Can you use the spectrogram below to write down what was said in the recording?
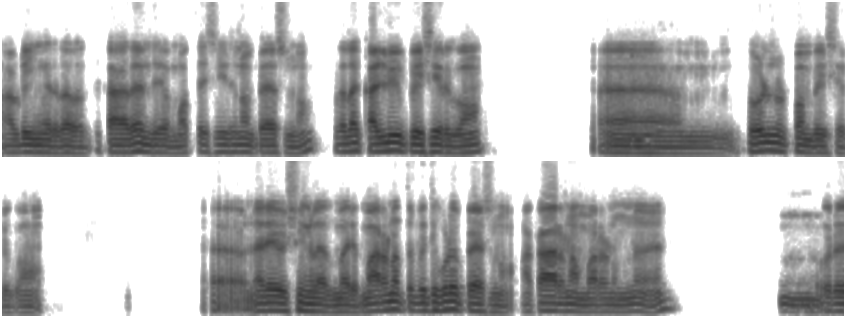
அப்படிங்கிறதுக்காக தான் இந்த மொத்த சீசனும் பேசணும். அதில் கல்வி பேசியிருக்கோம். தொழில்நுட்பம் பேசியிருக்கோம். நிறைய விஷயங்கள் அது மாதிரி. மரணத்தை பற்றி கூட பேசணும். அகாரண மரணம்னு. ஒரு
